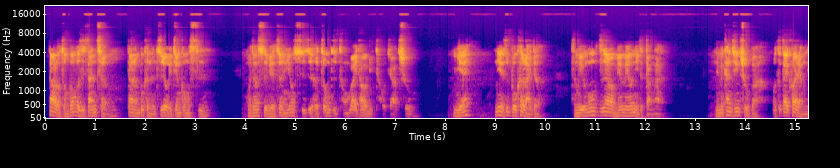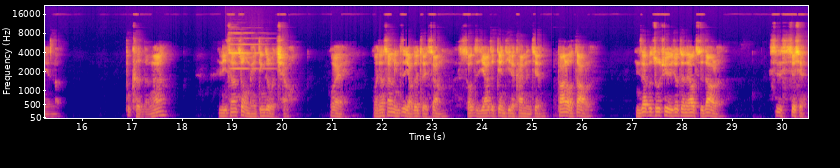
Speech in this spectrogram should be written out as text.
大楼总共二十三层，当然不可能只有一间公司。我将识别证用食指和中指从外套里头夹出。耶，你也是伯克来的？怎么员工资料里面没有你的档案？你没看清楚吧？我都待快两年了。不可能啊！丽莎皱眉盯着我瞧。喂，我将三明治咬在嘴上，手指压着电梯的开门键。八楼到了，你再不出去就真的要迟到了。是，谢谢。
